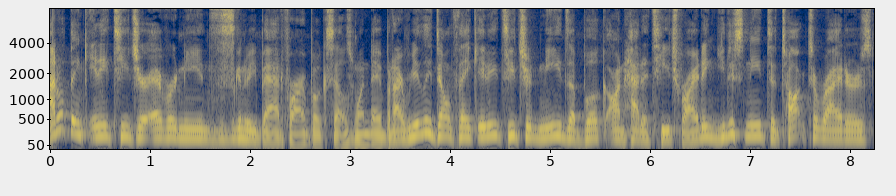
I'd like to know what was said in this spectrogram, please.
I don't think any teacher ever needs this is going to be bad for our book sales one day, but I really don't think any teacher needs a book on how to teach writing. You just need to talk to writers,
